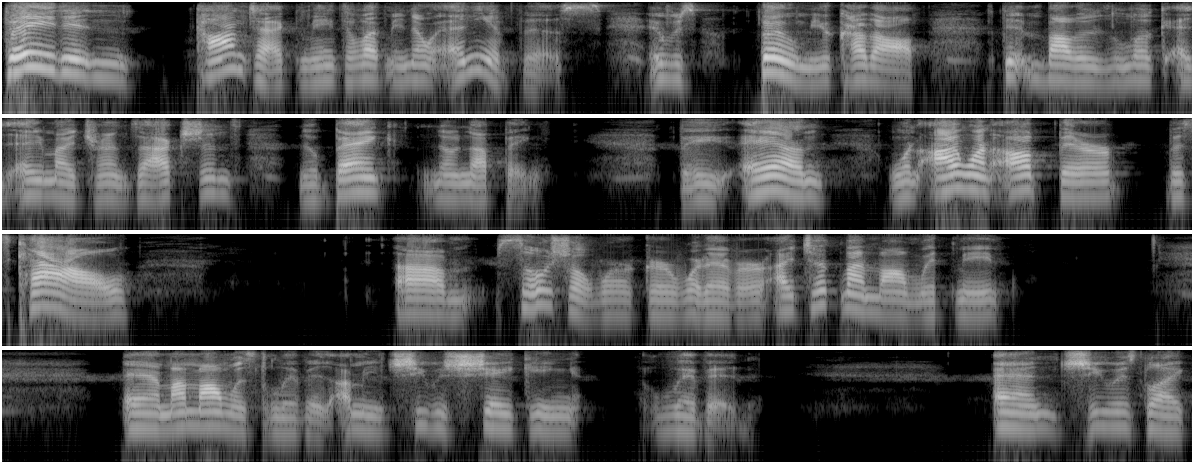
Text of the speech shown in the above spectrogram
They didn't contact me to let me know any of this. It was boom, you're cut off. Didn't bother to look at any of my transactions, no bank, no nothing. They, and when I went up there, this cow, um, social worker, whatever, I took my mom with me. And my mom was livid. I mean, she was shaking livid. And she was like,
